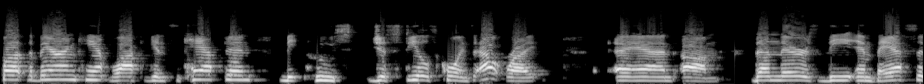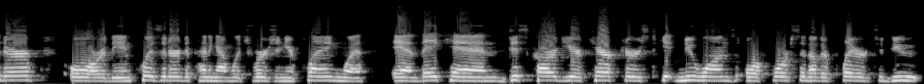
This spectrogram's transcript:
But the Baron can't block against the Captain, who just steals coins outright. And um, then there's the Ambassador or the Inquisitor, depending on which version you're playing with. And they can discard your characters to get new ones or force another player to do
